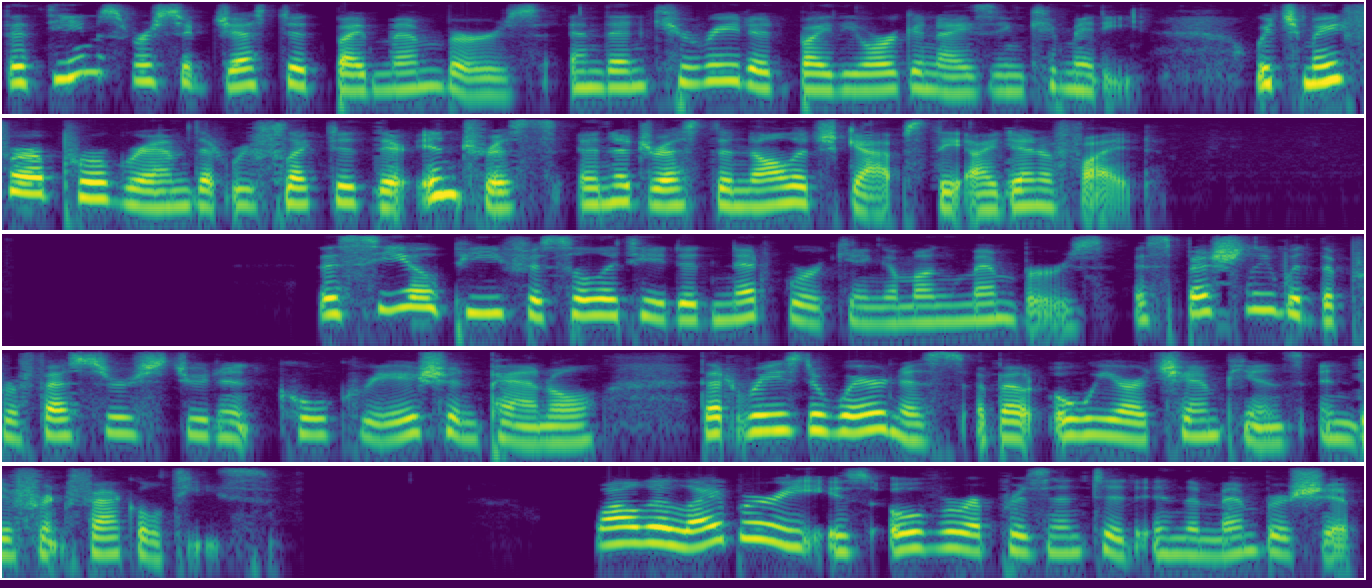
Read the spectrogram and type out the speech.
The themes were suggested by members and then curated by the organizing committee, which made for a program that reflected their interests and addressed the knowledge gaps they identified. The COP facilitated networking among members, especially with the professor-student co-creation panel that raised awareness about OER champions in different faculties. While the library is overrepresented in the membership,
